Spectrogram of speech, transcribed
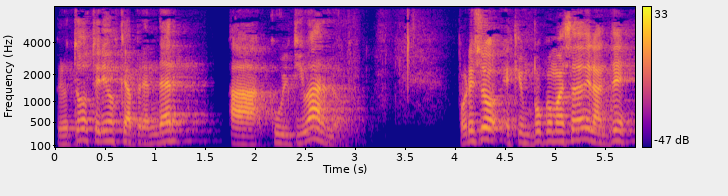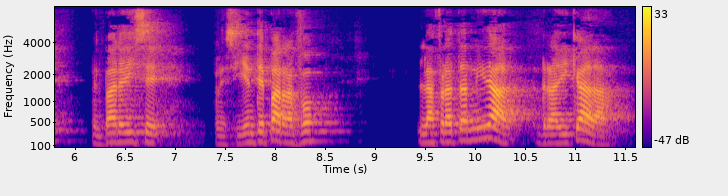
Pero todos tenemos que aprender a cultivarlo. Por eso es que un poco más adelante el padre dice en el siguiente párrafo, la fraternidad radicada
